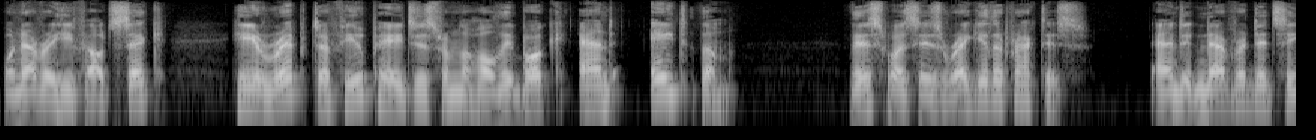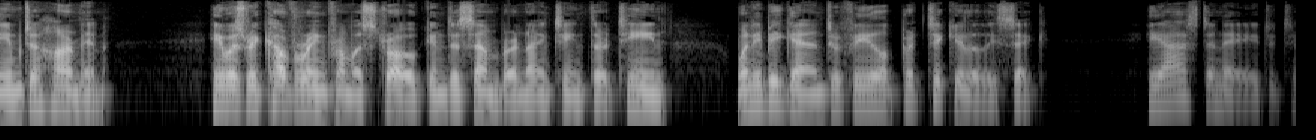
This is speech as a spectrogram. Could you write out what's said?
Whenever he felt sick, he ripped a few pages from the Holy Book and ate them. This was his regular practice, and it never did seem to harm him. He was recovering from a stroke in December 1913 when he began to feel particularly sick. He asked an aide to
